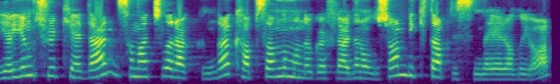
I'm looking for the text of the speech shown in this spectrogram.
yayın Türkiye'den sanatçılar hakkında kapsamlı monografilerden oluşan bir kitap listesinde yer alıyor.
